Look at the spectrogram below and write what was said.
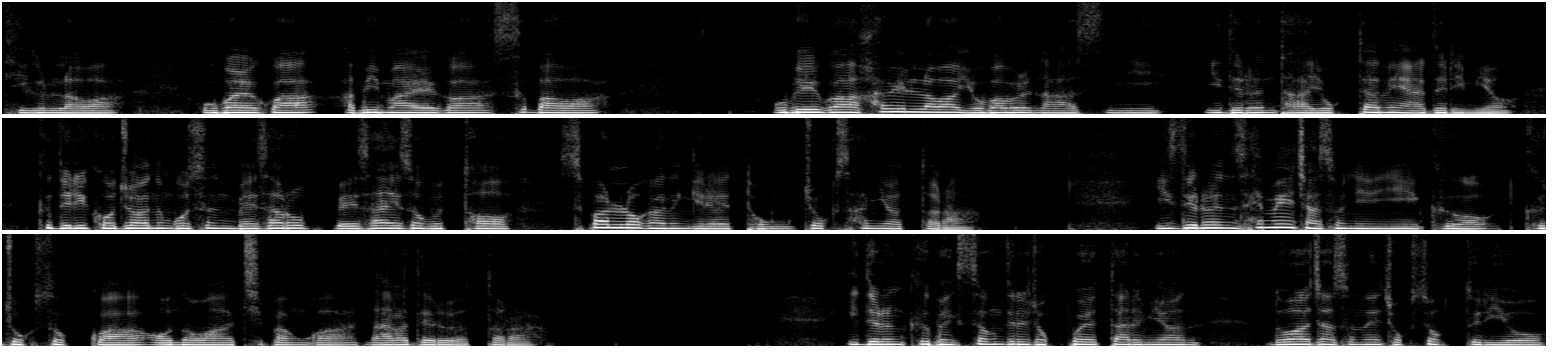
디글라와 오발과 아비마엘과 스바와 오빌과 하윌라와 요밥을 낳았으니 이들은 다 욕단의 아들이며 그들이 거주하는 곳은 메사로 메사에서부터 스발로 가는 길의 동쪽 산이었더라. 이들은 셈의 자손이니 그, 어- 그 족속과 언어와 지방과 나라대로였더라. 이들은 그 백성들의 족보에 따르면 노아 자손의 족속들이요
